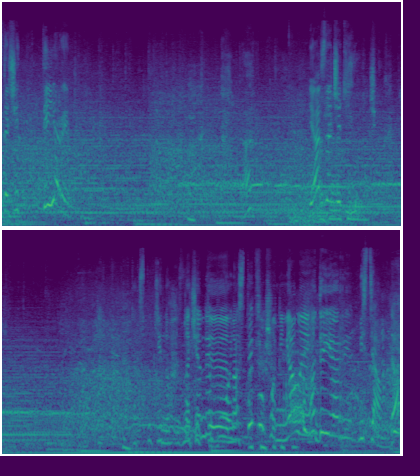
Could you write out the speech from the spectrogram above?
Значить, ти Ярин. Так. Я, значить, Юрчик. Так, так, спокійно. Значить, е, нас типу поміняли А де Ярин? місцями, так?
